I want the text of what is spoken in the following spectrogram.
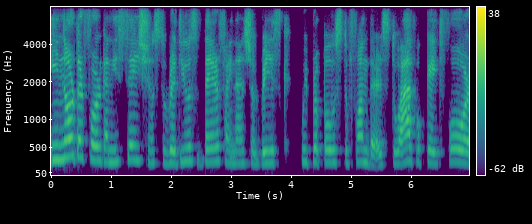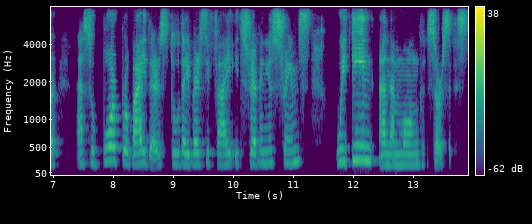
In order for organizations to reduce their financial risk, we propose to funders to advocate for and support providers to diversify its revenue streams within and among sources.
